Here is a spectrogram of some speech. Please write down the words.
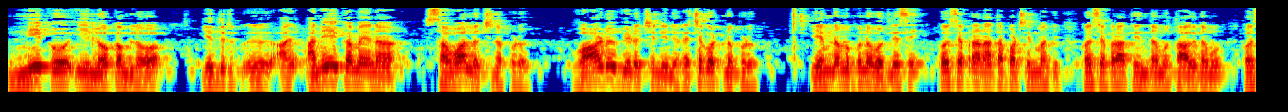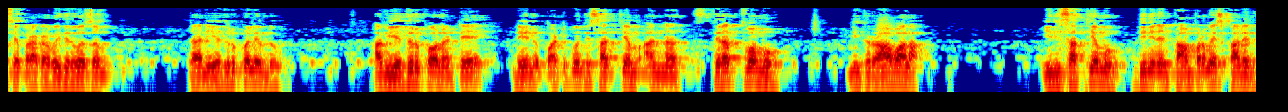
నీకు ఈ లోకంలో ఎదురు అనేకమైన సవాళ్ళు వచ్చినప్పుడు వాడు వీడొచ్చి నేను రెచ్చగొట్టినప్పుడు ఏం నమ్ముకున్నా వదిలేసాయి. కొంతసేపరా నాతో పాటు సినిమాకి. కొంతసేపరా తిందాము తాగుదాము. కొంతసేపరా అక్కడ పోయి తిరగొద్దాం. దాన్ని ఎదుర్కోలేవు నువ్వు. అవి ఎదుర్కోవాలంటే నేను పట్టుకుంది సత్యం అన్న స్థిరత్వము నీకు రావాలా? ఇది సత్యము. దీన్ని నేను కాంప్రమైజ్ కాలేదు.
